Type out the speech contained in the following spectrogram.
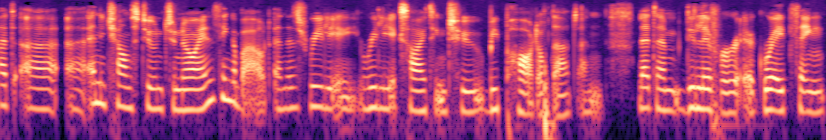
had uh, uh, any chance to to know anything about, and it's really really exciting to be part of that and let them deliver a great thing.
